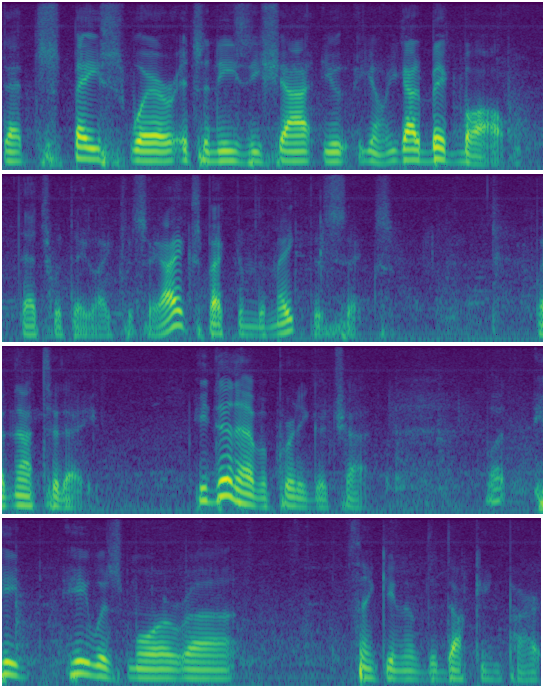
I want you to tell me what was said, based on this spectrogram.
that space where it's an easy shot. You you know, you got a big ball. That's what they like to say. I expect him to make the six, but not today. He did have a pretty good shot, but he he was more uh, thinking of the ducking part.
